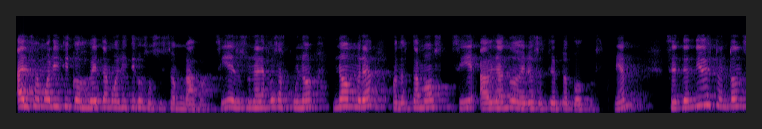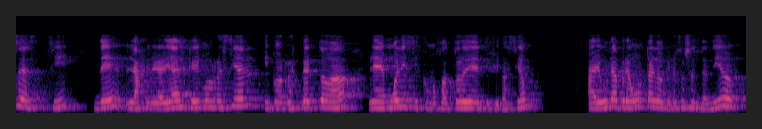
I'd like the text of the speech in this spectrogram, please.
alfa-molíticos, beta-molíticos o si son gamma. ¿sí? Eso es una de las cosas que uno nombra cuando estamos ¿sí? hablando de los estreptococos. ¿Bien? ¿Se entendió esto entonces? ¿sí? de las generalidades que vimos recién y con respecto a la hemólisis como factor de identificación. ¿Alguna pregunta a lo que no se haya entendido?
